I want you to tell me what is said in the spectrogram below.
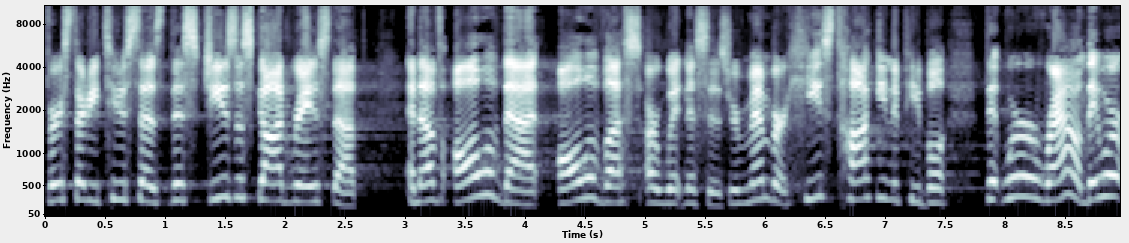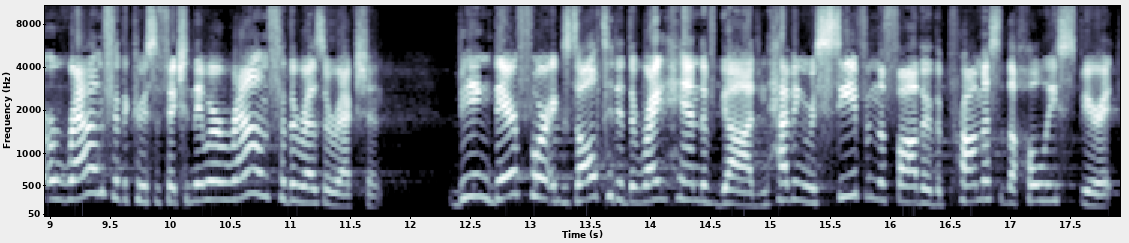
Verse 32 says, This Jesus God raised up, and of all of that, all of us are witnesses. Remember, he's talking to people that were around. They were around for the crucifixion, they were around for the resurrection. Being therefore exalted at the right hand of God, and having received from the Father the promise of the Holy Spirit,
